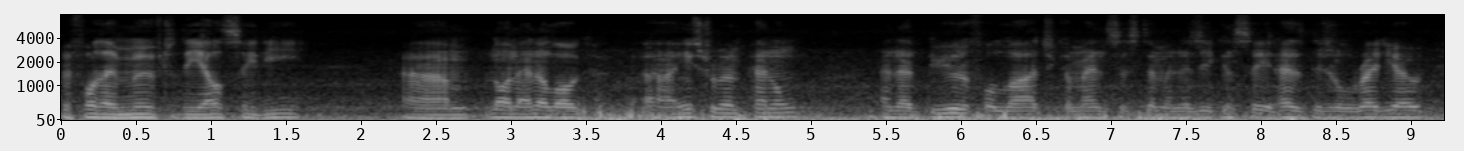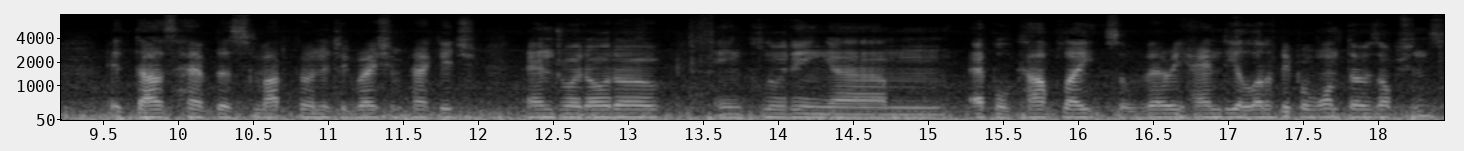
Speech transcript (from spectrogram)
before they move to the LCD um, non-analog uh, instrument panel and that beautiful large command system and as you can see it has digital radio. It does have the smartphone integration package Android Auto including um, Apple CarPlay so very handy. A lot of people want those options.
